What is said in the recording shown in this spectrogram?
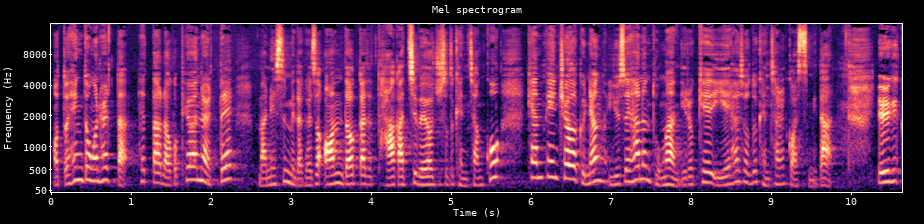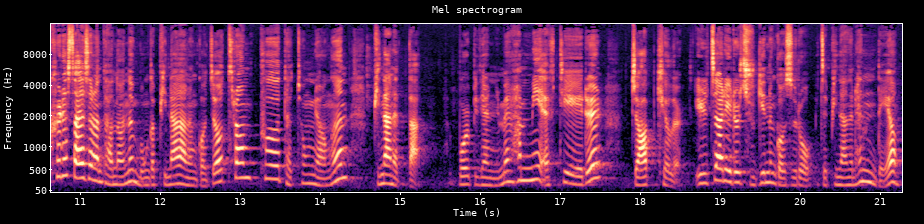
어떤 행동을 했다 했다라고 표현할 때 많이 씁니다. 그래서 on the까지 다 같이 외워주셔도 괜찮고 campaign trail 그냥 유세하는 동안 이렇게 이해하셔도 괜찮을 것 같습니다. 여기 criticize라는 단어는 뭔가 비난하는 거죠. 트럼프 대통령은 비난했다. 뭘 비난하냐면 한미 FTA를 job killer, 일자리를 죽이는 것으로 이제 비난을 했는데요.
